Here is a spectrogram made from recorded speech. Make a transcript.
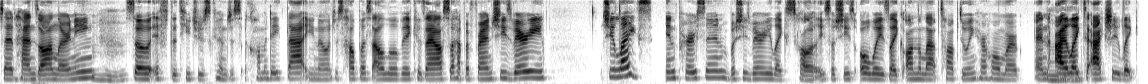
said hands-on learning. Mm-hmm. So if the teachers can just accommodate that, you know, just help us out a little bit cuz I also have a friend, she's very she likes in person, but she's very like scholarly. So she's always like on the laptop doing her homework and I mm-hmm. like to actually like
